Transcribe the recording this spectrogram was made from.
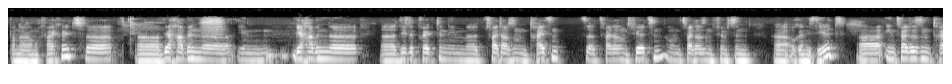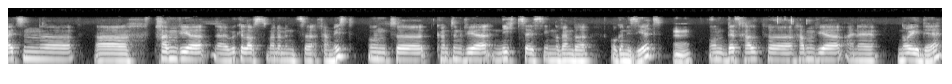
Panorama Freiheit. Äh, äh, wir haben, äh, in, wir haben diese Projekte im 2013, 2014 und 2015 organisiert. in 2013 haben wir äh, Wikilove's Monuments vermisst und könnten wir nichts es im November organisiert. Mhm. Und deshalb haben wir eine neue Idee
